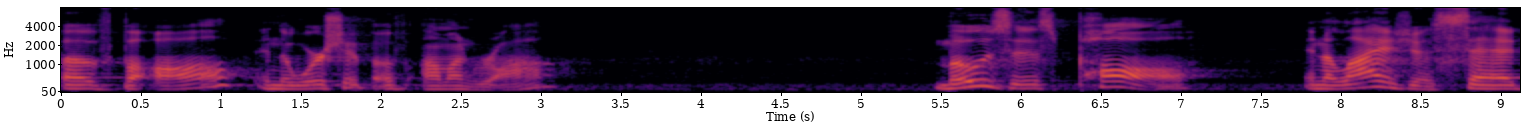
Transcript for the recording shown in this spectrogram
of Baal, in the worship of Amon Ra, Moses, Paul, and Elijah said,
